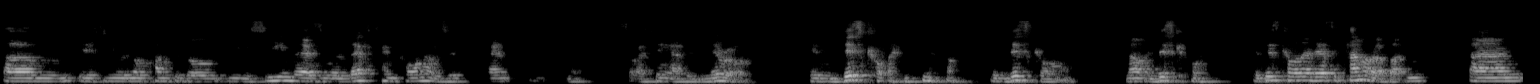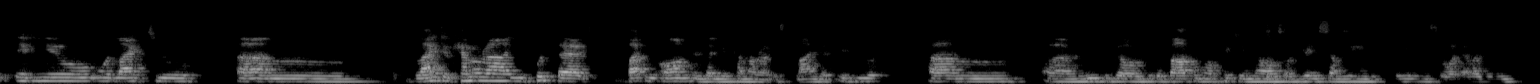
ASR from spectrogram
Um, if you're not comfortable being seen, there's in the left-hand corner, is it? And no. so I think I have it mirrored in this corner. in this corner. Now in this corner. In this corner, there's a camera button. And if you would like to um, blind your camera, you put that button on and then your camera is blinded. If you um, uh, need to go to the bathroom or pick your nose or drink something in between, so whatever you need,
